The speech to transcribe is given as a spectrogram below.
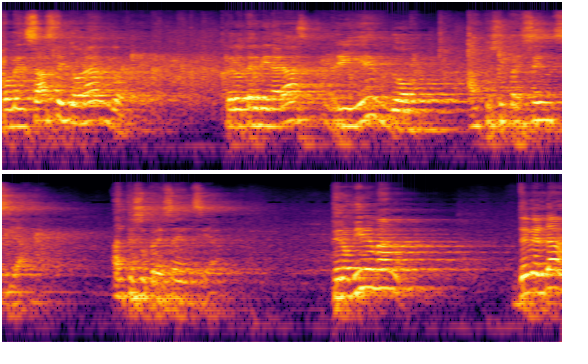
Comenzaste llorando, pero terminarás riendo ante su presencia, ante su presencia. Pero mire hermano, de verdad,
